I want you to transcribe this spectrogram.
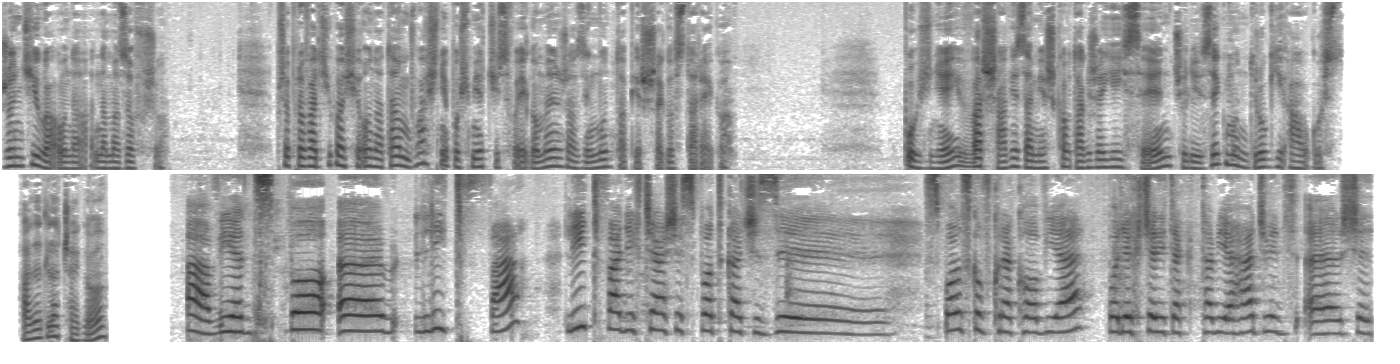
Rządziła ona na Mazowszu. Przeprowadziła się ona tam właśnie po śmierci swojego męża Zygmunta I Starego. Później w Warszawie zamieszkał także jej syn, czyli Zygmunt II August. Ale dlaczego? A, więc, bo e, Litwa, Litwa nie chciała się spotkać z, z Polską w Krakowie, bo nie chcieli tak tam jechać, więc e, się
